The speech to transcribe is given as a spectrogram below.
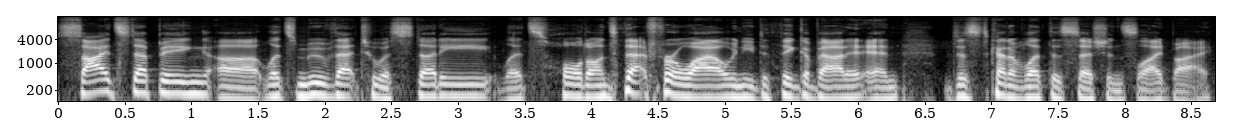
sidestepping. Uh, let's move that to a study. Let's hold on to that for a while. We need to think about it and just kind of let this session slide by.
